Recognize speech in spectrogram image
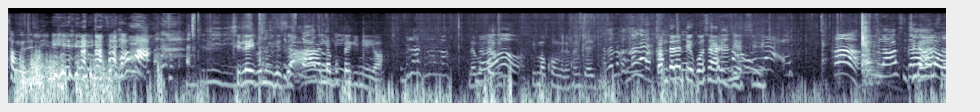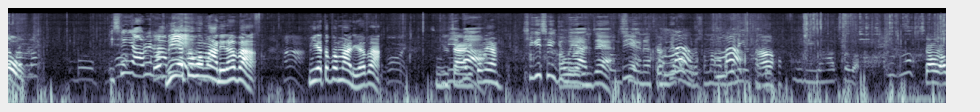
ꯁꯪꯕꯁꯦ ꯂꯤꯔꯤ ꯁꯤ ꯂꯩꯕ ꯅꯨꯡꯁꯤꯠꯁꯦ ꯑꯥ ꯂꯧꯕꯨꯛꯇꯒꯤꯅꯦ ꯌꯣ ꯂꯧꯕꯨꯛꯇꯒꯤ ꯁꯤ ꯃꯈꯣꯡꯗꯅ ꯑꯩꯈꯣꯏꯅ ꯆꯠꯂꯤꯁꯦ ꯀꯝꯇ ꯅꯠꯇꯦꯀꯣ ꯁꯥꯔꯤꯁꯦ ꯁꯤꯅꯤ ꯁꯤꯗ ꯍꯜꯂꯛꯑꯣ ꯏꯁꯤꯡ ꯌꯥꯎꯔꯦ ꯃꯤ ꯑꯇꯣꯞꯄ ꯃꯥꯜꯂꯤꯔꯕ ꯃꯤ ꯑꯇꯣꯞꯄ ꯃꯥꯜꯂꯤꯔꯕ ꯁꯤꯡꯖꯨ ꯆꯥꯔꯤꯀꯣ ꯃꯌꯥꯝ ꯁꯤꯒꯤ ꯁꯤꯡꯖꯨ ꯃꯌꯥꯝꯁꯦ ꯁꯦꯡꯅ ꯊꯝꯒꯦ ꯇꯧꯕꯗ ꯁꯣꯝ ꯅꯥꯀꯟꯗ sao đó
